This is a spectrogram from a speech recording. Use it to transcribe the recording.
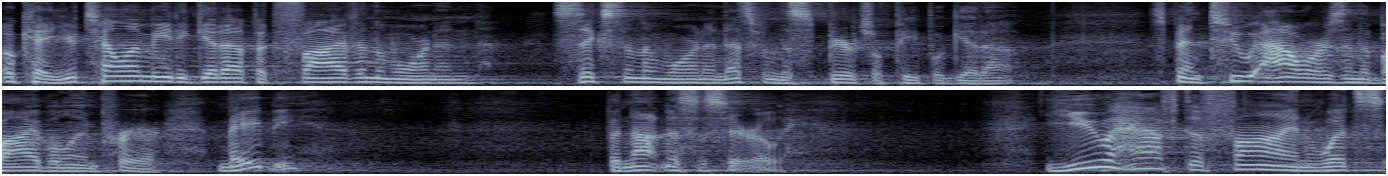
Okay, you're telling me to get up at five in the morning, six in the morning. That's when the spiritual people get up. Spend two hours in the Bible in prayer. Maybe, but not necessarily. You have to find what's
